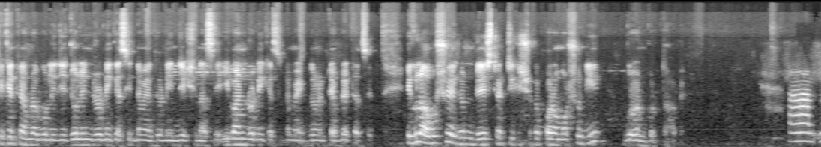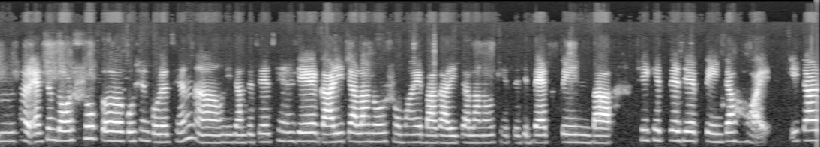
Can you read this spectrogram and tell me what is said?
সেক্ষেত্রে আমরা বলি যে জোলিন্ড্রোনিক অ্যাসিড নামে এক ধরনের ইঞ্জেকশন আছে ইভানড্রোনিক অ্যাসিড নামে এক ধরনের ট্যাবলেট আছে। এগুলো অবশ্যই একজন রেজিস্টার্ড চিকিৎসকের পরামর্শ নিয়ে গ্রহণ করতে হবে। স্যার একজন দর্শক কোশ্চেন করেছেন। উনি জানতে চেয়েছেন যে গাড়ি চালানোর সময় বা গাড়ি চালানোর ক্ষেত্রে যে ব্যাক পেইন বা সেই ক্ষেত্রে যে পেইনটা হয় এটার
